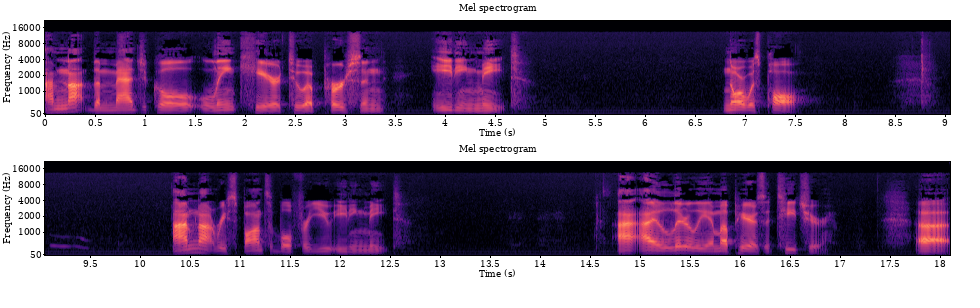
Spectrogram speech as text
I'm not the magical link here to a person eating meat, nor was Paul. I'm not responsible for you eating meat. I, I literally am up here as a teacher. Uh,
